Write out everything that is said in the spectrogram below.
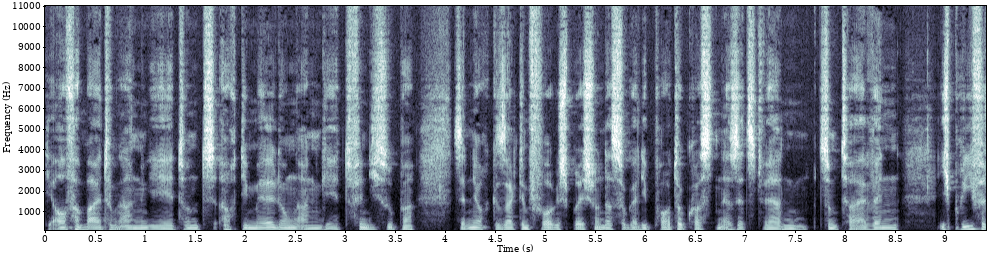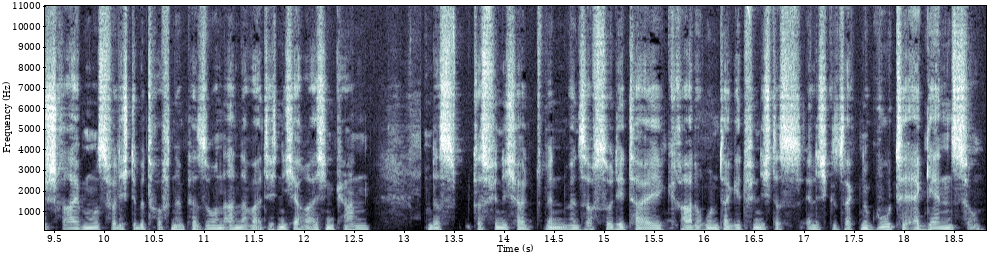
die Aufarbeitung angeht und auch die Meldung angeht, finde ich super. Sie hatten ja auch gesagt im Vorgespräch schon, dass sogar die Portokosten ersetzt werden, zum Teil, wenn ich Briefe schreiben muss, weil ich die betroffene Person anderweitig nicht erreichen kann. Und das, das finde ich halt, wenn es auf so Detail gerade runtergeht, finde ich das ehrlich gesagt eine gute Ergänzung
